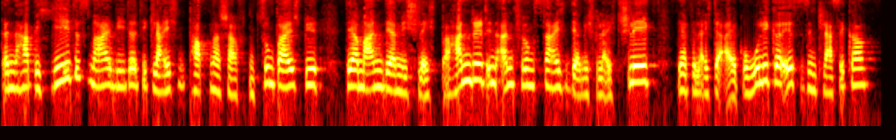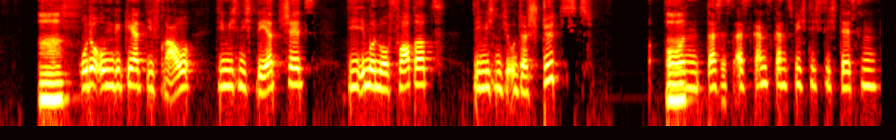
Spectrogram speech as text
dann habe ich jedes Mal wieder die gleichen Partnerschaften. Zum Beispiel der Mann, der mich schlecht behandelt, in Anführungszeichen, der mich vielleicht schlägt, der vielleicht der Alkoholiker ist, das sind Klassiker. Mhm. Oder umgekehrt die Frau, die mich nicht wertschätzt, die immer nur fordert, die mich nicht unterstützt. Mhm. Und das ist als ganz, ganz wichtig, sich dessen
